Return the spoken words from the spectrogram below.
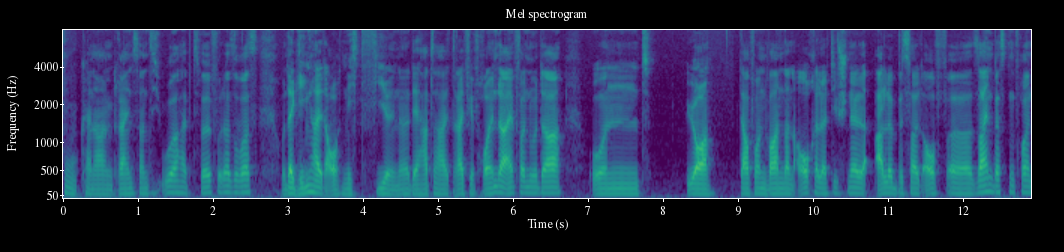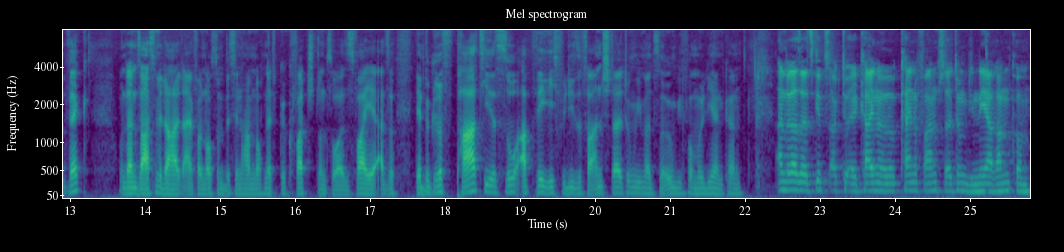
puh, keine Ahnung, 23 Uhr, halb zwölf oder sowas. Und da ging halt auch nicht viel, ne? Der hatte halt drei, vier Freunde einfach nur da und ja, davon waren dann auch relativ schnell alle bis halt auf äh, seinen besten Freund weg. Und dann saßen wir da halt einfach noch so ein bisschen, haben noch nett gequatscht und so. Also es war ja, also der Begriff Party ist so abwegig für diese Veranstaltung, wie man es nur irgendwie formulieren kann. Andererseits gibt es aktuell keine, keine Veranstaltungen, die näher rankommen.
